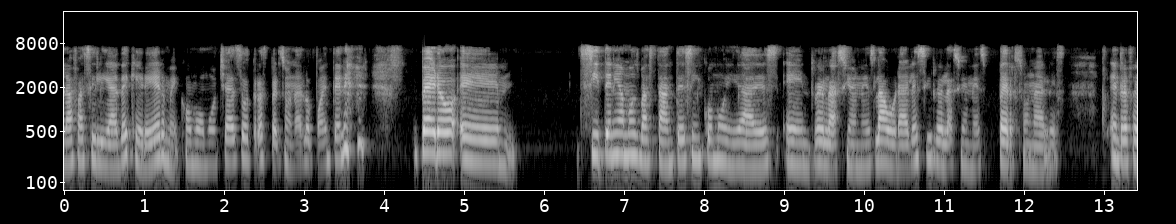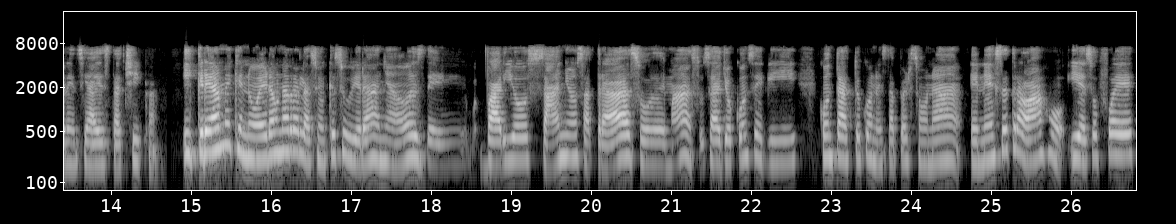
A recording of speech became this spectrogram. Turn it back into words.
la facilidad de quererme, como muchas otras personas lo pueden tener, pero eh, sí teníamos bastantes incomodidades en relaciones laborales y relaciones personales en referencia a esta chica. Y créanme que no era una relación que se hubiera dañado desde varios años atrás o demás. O sea, yo conseguí contacto con esta persona en ese trabajo y eso fue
